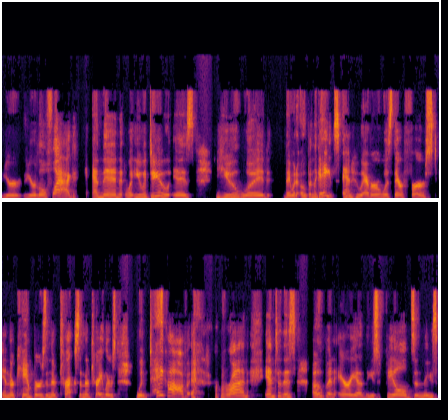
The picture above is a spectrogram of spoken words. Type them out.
your your little flag and then what you would do is you would they would open the gates and whoever was there first in their campers and their trucks and their trailers would take off and run into this open area these fields and these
